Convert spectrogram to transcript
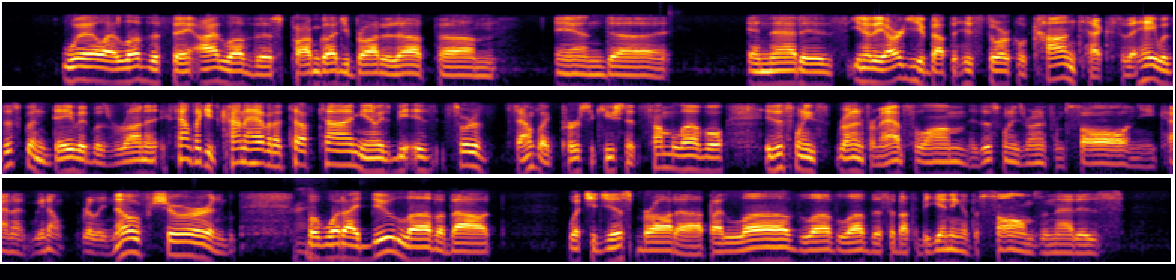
Well, I love the thing. I love this part. I'm glad you brought it up. Um, and uh, and that is, you know, they argue about the historical context of that, Hey, was this when David was running? It sounds like he's kind of having a tough time. You know, he's is sort of sounds like persecution at some level. Is this when he's running from Absalom? Is this when he's running from Saul? And you kind of we don't really know for sure. And but what I do love about what you just brought up, I love, love, love this about the beginning of the Psalms, and that is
